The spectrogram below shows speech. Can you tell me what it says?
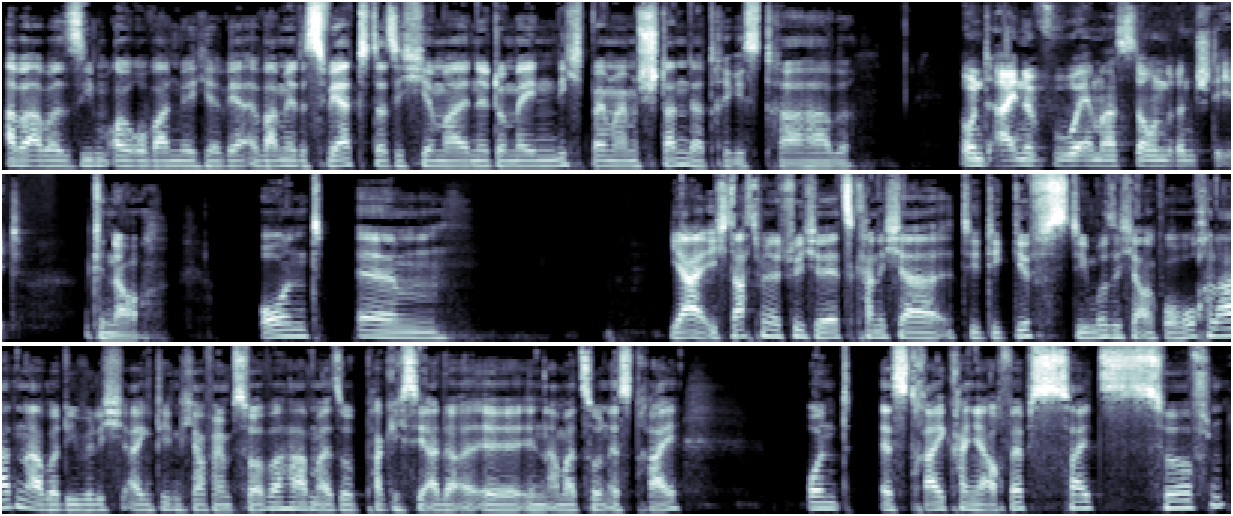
Aber aber sieben Euro waren mir hier war mir das wert, dass ich hier mal eine Domain nicht bei meinem Standardregistrar habe. Und eine, wo Emma Stone drin steht. Genau. Und ähm, ja, ich dachte mir natürlich, jetzt kann ich ja die, die GIFs, die muss ich ja irgendwo hochladen, aber die will ich eigentlich nicht auf meinem Server haben, also packe ich sie alle äh, in Amazon S3. Und S3 kann ja auch Websites surfen.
